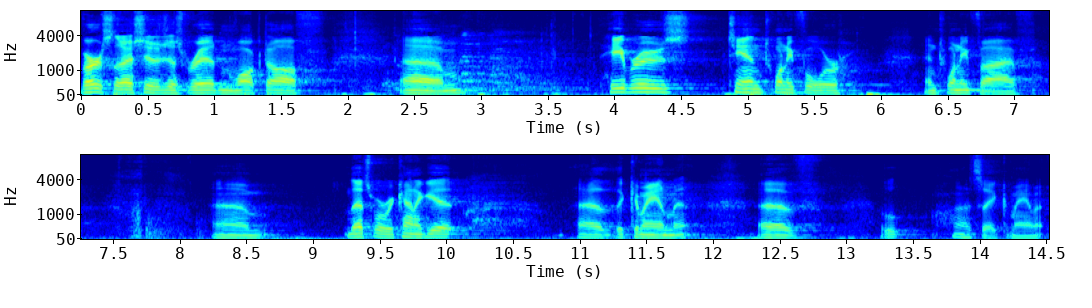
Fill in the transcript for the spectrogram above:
verse that I should have just read and walked off, um, Hebrews 10, 24 and 25. Um, that's where we kind of get uh, the commandment of, let's say commandment.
